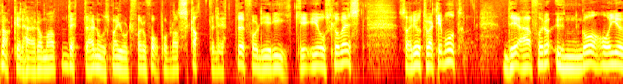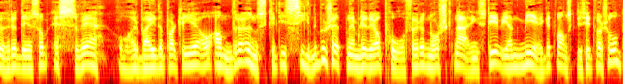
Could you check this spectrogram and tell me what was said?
snakker her om at dette er noe som er gjort for å få på plass skattelette for de rike i Oslo vest, så er det jo tvert imot. Det er for å unngå å gjøre det som SV og Arbeiderpartiet og andre ønsket i sine budsjett, nemlig det å påføre norsk næringsliv i en meget vanskelig situasjon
